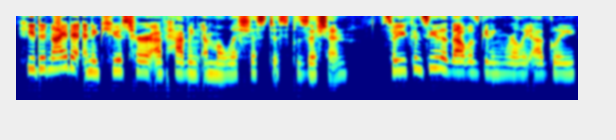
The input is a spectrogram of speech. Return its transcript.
He denied it and accused her of having a malicious disposition. So you can see that that was getting really ugly.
